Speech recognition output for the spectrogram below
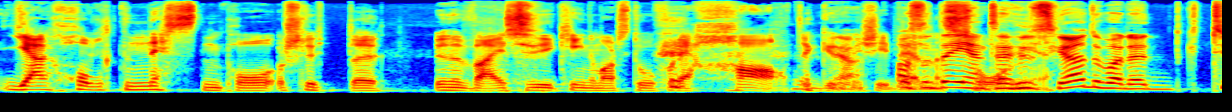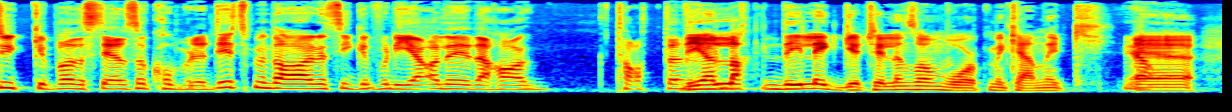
Jeg holdt nesten på å slutte underveis i Kingdom Hearts 2 fordi jeg hater Ja. gummiskipet. Altså, det eneste jeg husker, er at du bare trykker på det stedet, så kommer det dit. Men da er det sikkert fordi jeg allerede har tatt en De, lagt, de legger til en sånn warp mechanic Ja. eh,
